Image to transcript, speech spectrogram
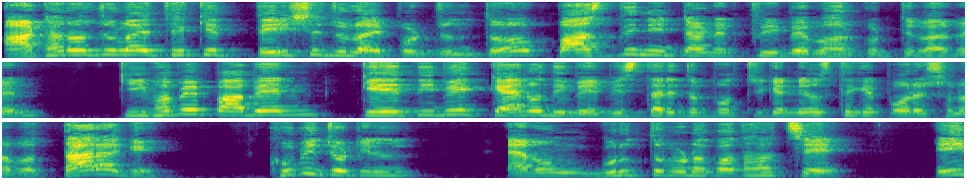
আঠারো জুলাই থেকে তেইশে জুলাই পর্যন্ত পাঁচ দিন ইন্টারনেট ফ্রি ব্যবহার করতে পারবেন। কীভাবে পাবেন? কে দিবে? কেন দিবে? বিস্তারিত পত্রিকা নিউজ থেকে পরে শোনাবো। তার আগে খুবই জটিল এবং গুরুত্বপূর্ণ কথা হচ্ছে, এই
